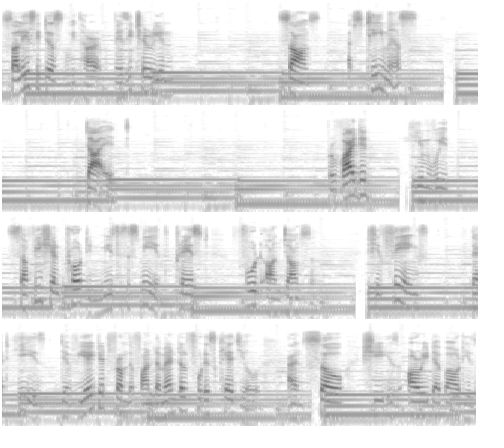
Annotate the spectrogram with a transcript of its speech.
Solicitous with her vegetarian son's abstemious diet provided him with sufficient protein, Mrs. Smith pressed food on Johnson. She thinks that he is deviated from the fundamental food schedule and so she is worried about his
